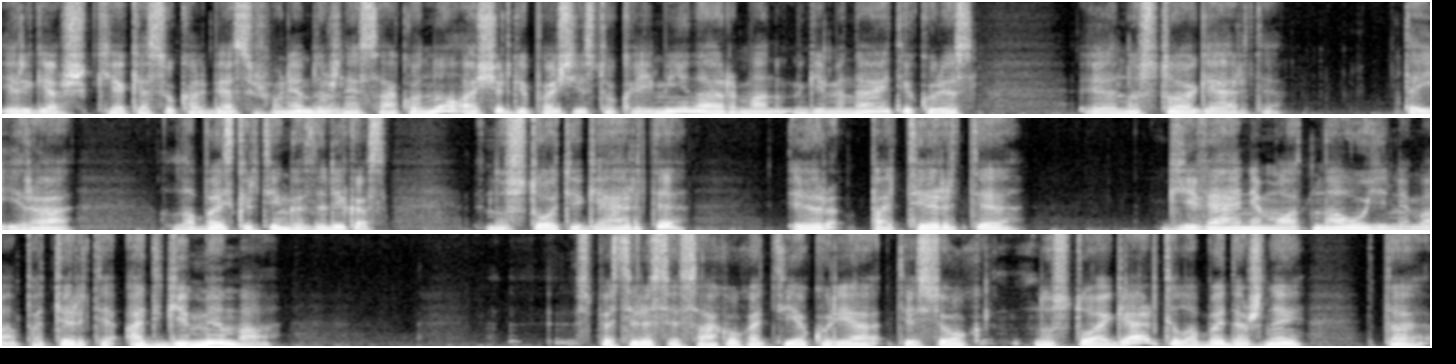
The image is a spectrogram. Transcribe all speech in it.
Irgi aš kiek esu kalbėjęs žmonėms dažnai sako, nu, aš irgi pažįstu kaimyną ar man giminaitį, kuris e, nustojo gerti. Tai yra labai skirtingas dalykas - nustoti gerti ir patirti gyvenimo atnaujinimą, patirti atgimimą. Specialistai sako, kad tie, kurie tiesiog nustoja gerti, labai dažnai ta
